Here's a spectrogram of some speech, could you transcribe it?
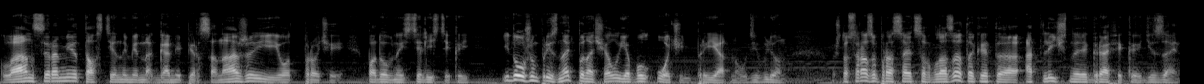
лансерами, толстенными ногами персонажей и вот прочей подобной стилистикой. И должен признать, поначалу я был очень приятно удивлен. Что сразу бросается в глаза, так это отличная графика и дизайн.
